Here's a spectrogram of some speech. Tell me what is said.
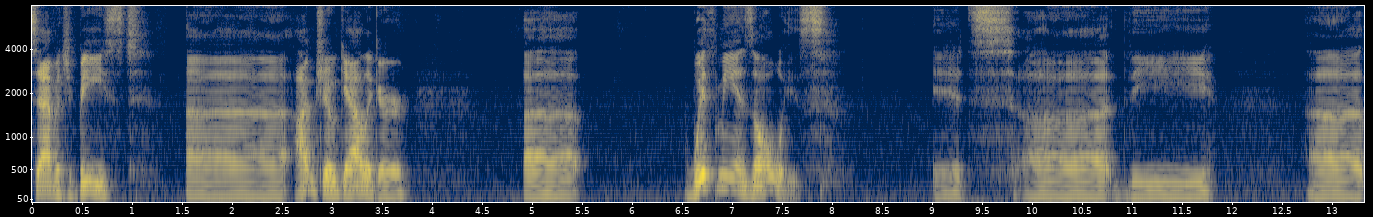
Savage Beast. Uh, I'm Joe Gallagher. Uh, with me, as always, it's uh, the uh,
